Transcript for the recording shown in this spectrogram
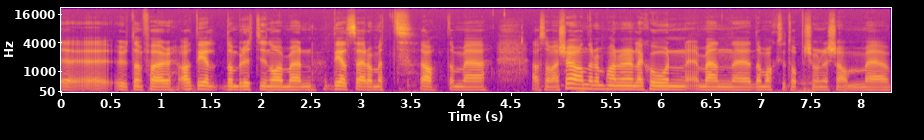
eh, utanför, ja, del, de bryter ju normen, dels är de ett, ja, de är av samma kön och de har en relation men eh, de är också två personer som eh,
